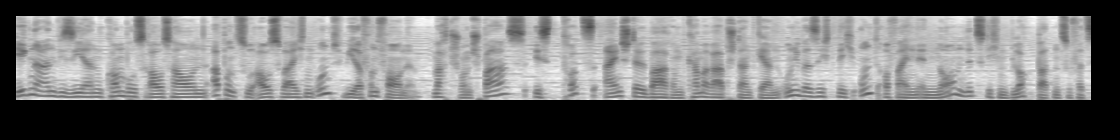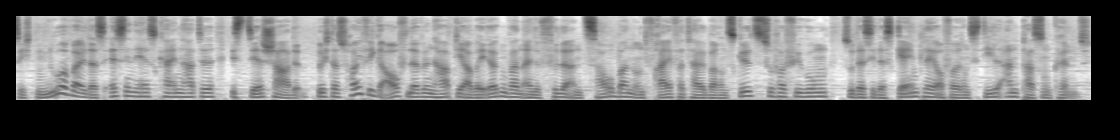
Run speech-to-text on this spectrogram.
Gegner anvisieren, Kombos raushauen, ab und zu ausweichen und wieder von vorne. Macht schon Spaß, ist trotz einstellbarem Kameraabstand gern unübersichtlich und auf einen enorm nützlichen Block-Button zu verzichten, nur weil das SNES keinen hatte, ist sehr schade. Durch das häufige Aufleveln habt ihr aber irgendwann eine Fülle an Zaubern und frei verteilbaren Skills zur Verfügung, sodass ihr das Gameplay auf euren Stil anpassen könnt.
